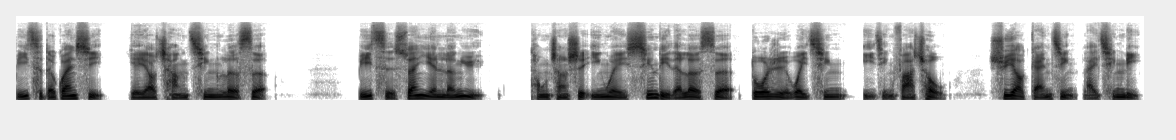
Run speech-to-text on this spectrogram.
彼此的关系也要常清乐色。彼此酸言冷语。通常是因为心里的垃圾多日未清，已经发臭，需要赶紧来清理。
